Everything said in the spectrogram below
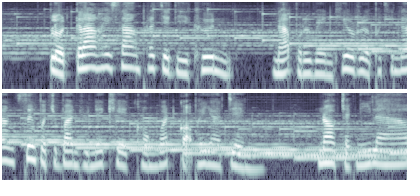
5 โปรดกล้าให้สร้างพระเจดีย์ขึ้น ณบริเวณที่เรือพระที่นั่ง ซึ่งปัจจุบันอยู่ในเขตของวัดเกาะพญาเจง นอกจากนี้แล้ว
